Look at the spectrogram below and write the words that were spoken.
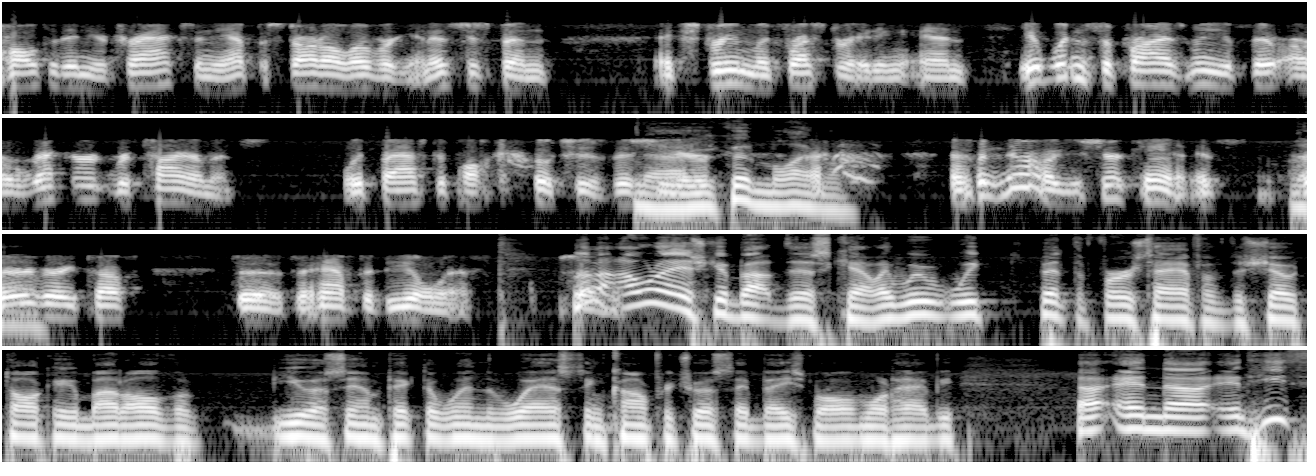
halted in your tracks and you have to start all over again. It's just been extremely frustrating and it wouldn't surprise me if there are record retirements with basketball coaches this no, year. You couldn't blame them. no, you sure can't. It's very, very tough to, to have to deal with. So. I want to ask you about this, Kelly. We we spent the first half of the show talking about all the USM pick to win the West and Conference USA baseball and what have you. Uh, and uh, and Heath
